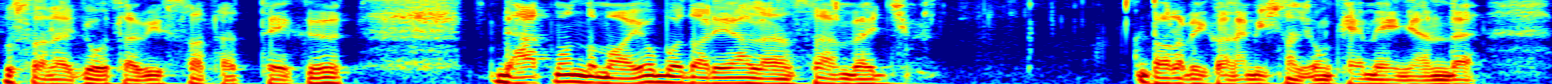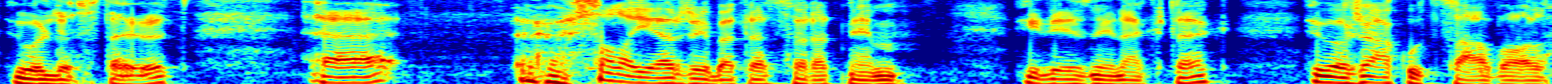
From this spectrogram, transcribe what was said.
21 óta visszatették őt, de hát mondom, a jobboldali ellenszem egy darabig, nem is nagyon keményen, de üldözte őt. Szalai Erzsébetet szeretném idézni nektek. Ő a Zsák utcával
